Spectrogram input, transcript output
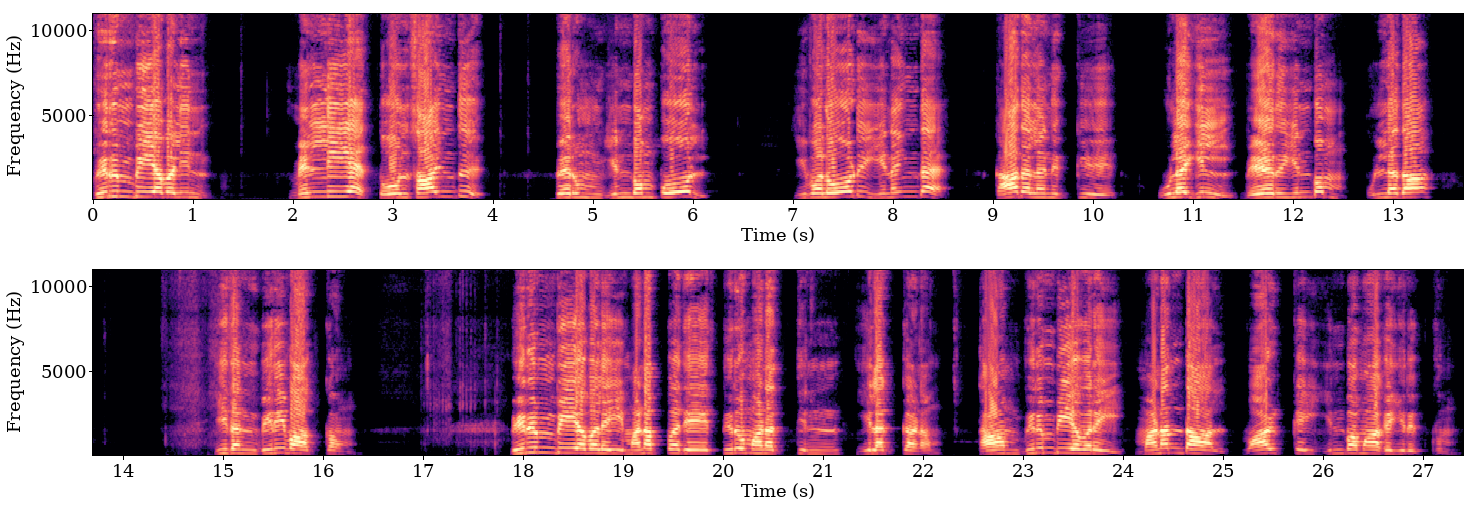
விரும்பியவளின் மெல்லிய தோல் சாய்ந்து பெரும் இன்பம் போல் இவளோடு இணைந்த காதலனுக்கு உலகில் வேறு இன்பம் உள்ளதா? இதன் விரிவாக்கம். விரும்பியவளை மணப்பதே திருமணத்தின் இலக்கணம். தாம் விரும்பியவரை மணந்தால் வாழ்க்கை இன்பமாக இருக்கும்.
